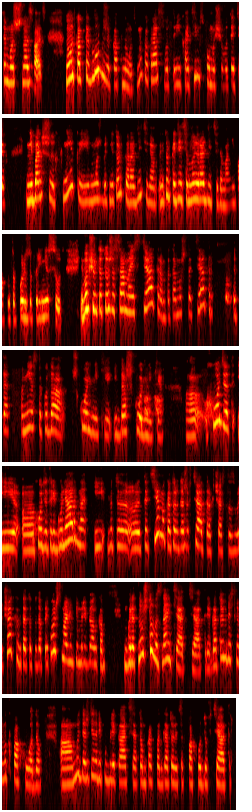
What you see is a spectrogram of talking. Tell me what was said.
ты можешь назвать. Но вот как-то глубже копнуть, мы как раз вот и хотим с помощью вот этих небольших книг, и, может быть, не только родителям, не только детям, но и родителям они какую-то пользу принесут. И, в общем-то, то же самое с театром, потому что театр – это место, куда школьники и дошкольники ходят и э, ходят регулярно. И вот э, эта тема, которая даже в театрах часто звучат, когда ты туда приходишь с маленьким ребенком, говорят, ну что вы знаете о театре, готовились ли вы к походу? А мы даже делали публикации о том, как подготовиться к походу в театр.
